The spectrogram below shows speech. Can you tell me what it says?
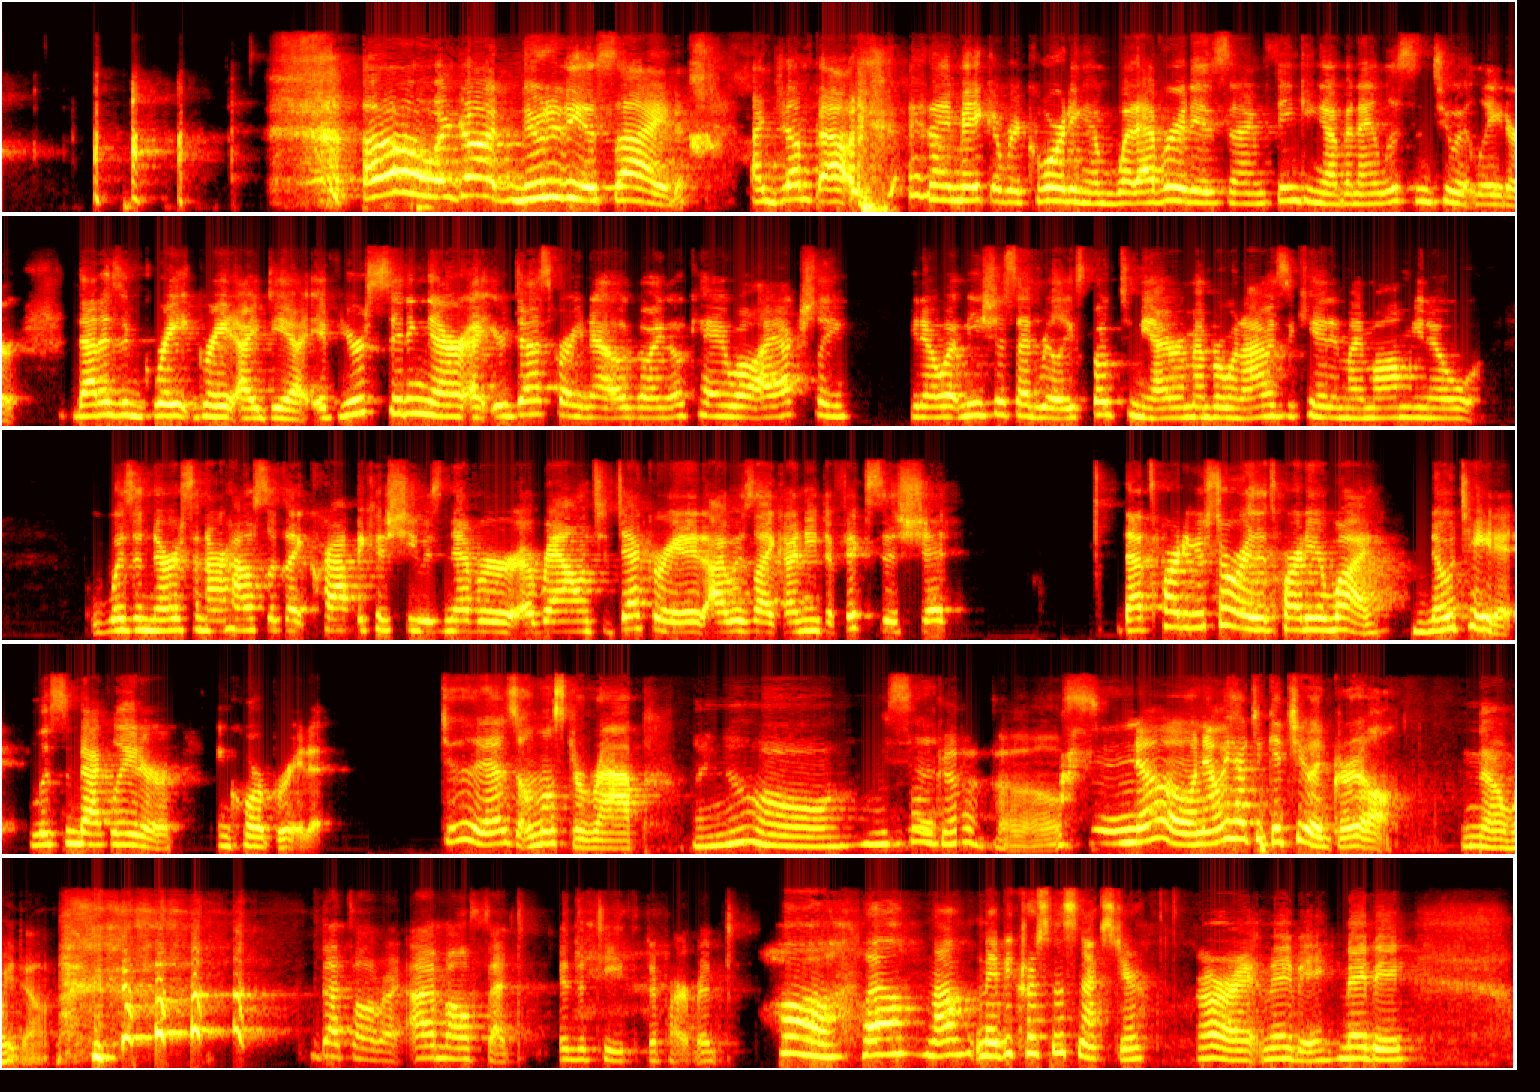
Oh my God, nudity aside, I jump out and I make a recording of whatever it is that I'm thinking of and I listen to it later. That is a great, great idea. If you're sitting there at your desk right now going, okay, well, I actually, you know, what Misha said really spoke to me. I remember when I was a kid and my mom, you know, was a nurse and our house looked like crap because she was never around to decorate it. I was like, I need to fix this shit. That's part of your story. That's part of your why. Notate it. Listen back later. Incorporate it. dude that was almost a wrap I know. I'm so good at this. no now we have to get you a grill No, we don't. That's all right. I'm all set in the teeth department. oh well now maybe christmas next year All right, maybe, maybe.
